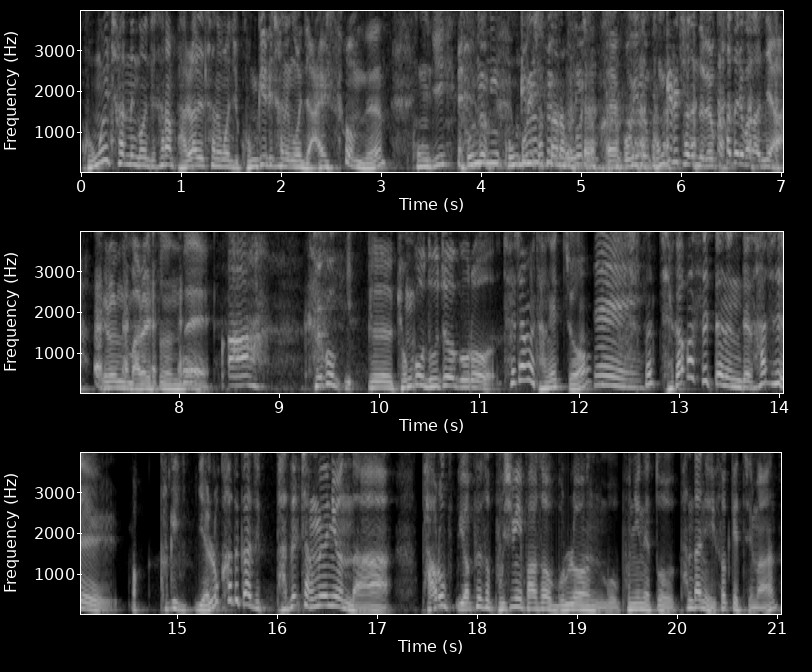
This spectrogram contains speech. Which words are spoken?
공을 찾는 건지 사람 발라를 찾는 건지 공기를 찾는 건지 알 수 없는 공기? 본인이 공기를 찾다라고 했죠. 네, 본인은 공기를 찾는데 왜 카드를 받았냐 이런 말을 했었는데 아, 결국 이- 그 경고 누적으로 퇴장을 당했죠. 네. 제가 봤을 때는 근데 사실 막 그렇게 옐로 카드까지 받을 장면이었나 바로 옆에서 부심이 봐서 물론 뭐 본인의 또 판단이 있었겠지만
